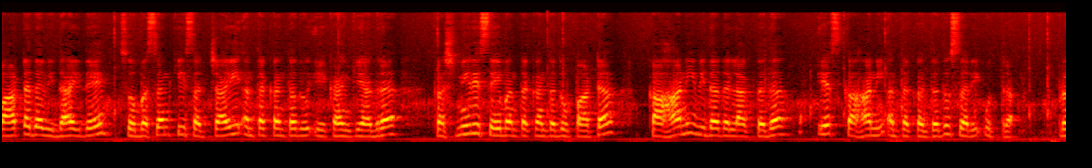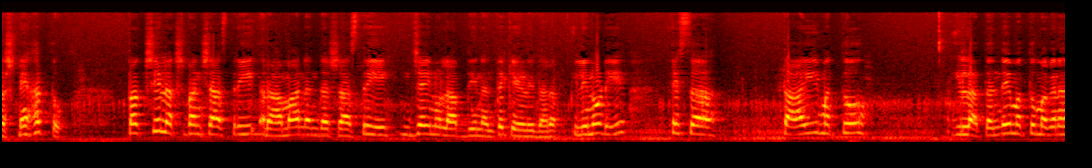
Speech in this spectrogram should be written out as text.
ಪಾಠದ ವಿಧ ಇದೆ ಸೊ ಬಸಂತ್ ಕಿ ಸಚ್ಚಾಯಿ ಅಂತಕ್ಕಂಥದ್ದು ಏಕಾಂಕಿ ಆದ್ರೆ ಕಾಶ್ಮೀರಿ ಸೇಬ್ ಅಂತಕ್ಕಂಥದ್ದು ಪಾಠ ಕಹಾನಿ ವಿಧದಲ್ಲಿ ಆಗ್ತದ ಎಸ್ ಕಹಾನಿ ಅಂತಕ್ಕಂಥದ್ದು ಸರಿ ಉತ್ತರ ಪ್ರಶ್ನೆ ಹತ್ತು ಪಕ್ಷಿ ಲಕ್ಷ್ಮಣ್ ಶಾಸ್ತ್ರಿ, ರಾಮಾನಂದ ಶಾಸ್ತ್ರಿ, ಜೈನುಲಾಬ್ದೀನ್ ಅಂತ ಕೇಳಿದ್ದಾರೆ. ಇಲ್ಲಿ ನೋಡಿ, ಎಸ್, ತಾಯಿ ಮತ್ತು, ಇಲ್ಲ, ತಂದೆ ಮತ್ತು ಮಗನ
